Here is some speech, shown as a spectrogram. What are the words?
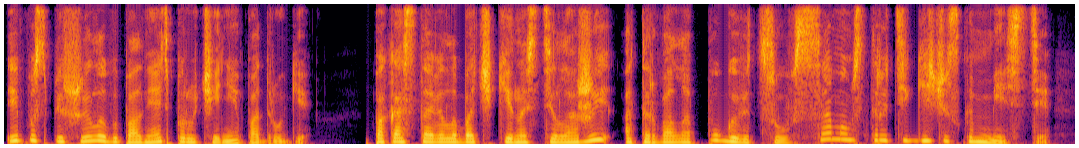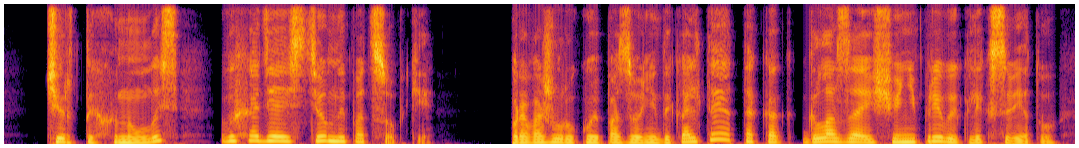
и поспешила выполнять поручение подруги. Пока ставила бачки на стеллажи, оторвала пуговицу в самом стратегическом месте. Чертыхнулась, выходя из темной подсобки. Провожу рукой по зоне декольте, так как глаза еще не привыкли к свету —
